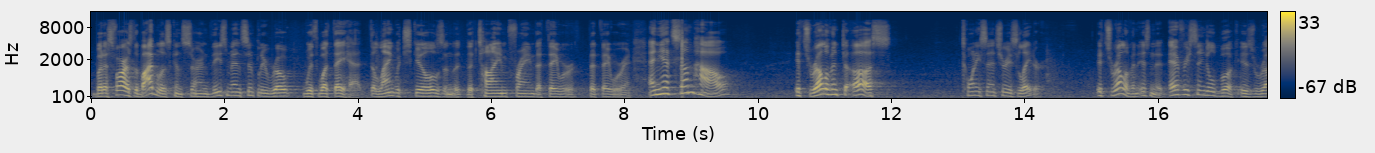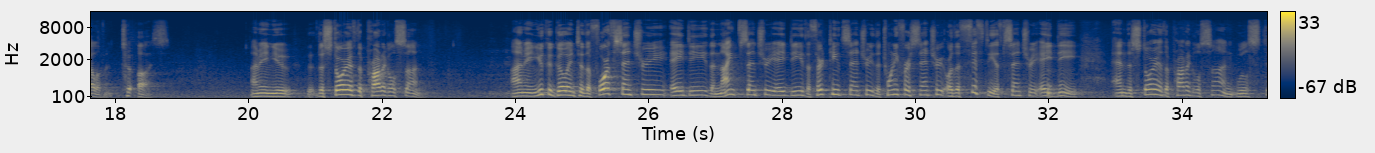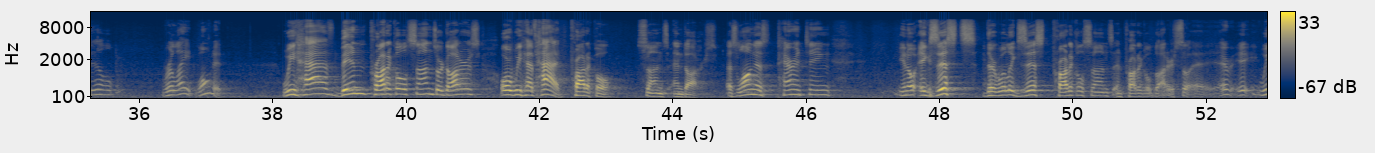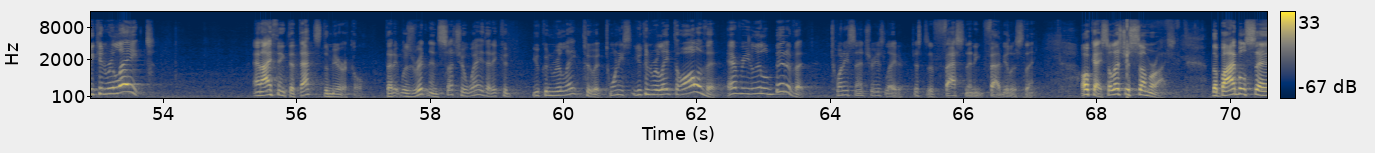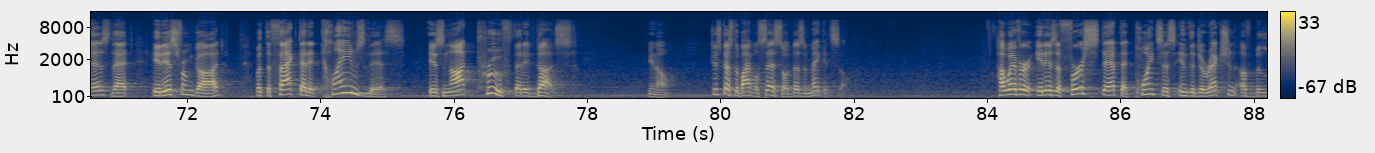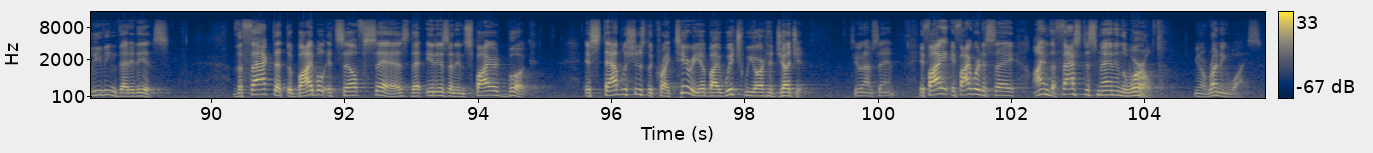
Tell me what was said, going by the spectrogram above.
But as far as the Bible is concerned, these men simply wrote with what they had, the language skills and the, the time frame that they, were, that they were in. And yet somehow, it's relevant to us 20 centuries later. It's relevant, isn't it? Every single book is relevant to us. I mean, you, the story of the prodigal son, I mean, you could go into the fourth century AD, the ninth century AD, the 13th century, the 21st century, or the 50th century AD, and the story of the prodigal son will still relate, won't it? We have been prodigal sons or daughters, or we have had prodigal sons and daughters. As long as parenting you know, exists, there will exist prodigal sons and prodigal daughters. So uh, we can relate. And I think that that's the miracle, that it was written in such a way that it could, you can relate to it. 20, you can relate to all of it, every little bit of it, 20 centuries later. Just a fascinating, fabulous thing. Okay, so let's just summarize. The Bible says that it is from God, but the fact that it claims this is not proof that it does. You know, just because the Bible says so doesn't make it so. However, it is a first step that points us in the direction of believing that it is. The fact that the Bible itself says that it is an inspired book establishes the criteria by which we are to judge it. See what I'm saying? If I, if I were to say, I'm the fastest man in the world, you know, running wise.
